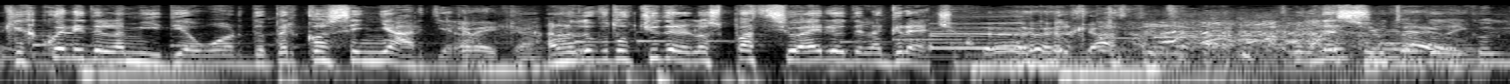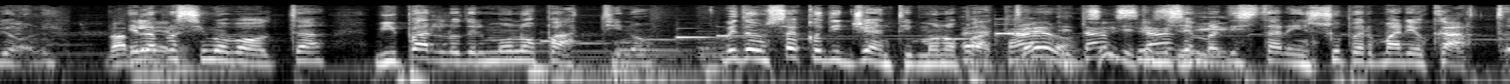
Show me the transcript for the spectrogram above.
che quelli della Media World per consegnargliela hanno dovuto chiudere lo spazio aereo della Grecia. Adesso mi tolgo dai coglioni. Va e bene. la prossima volta vi parlo del monopattino. Vedo un sacco di gente in monopattino. tanti, Vero? tanti, Sì, sì, Mi tanti. sembra di stare in Super Mario Kart.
